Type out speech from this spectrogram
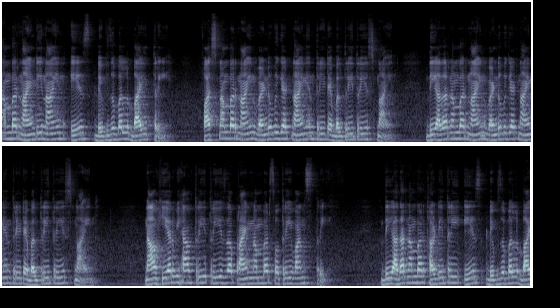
number 99 is divisible by 3. First number 9, when do we get 9 in 3 table? 3 3 is 9. The other number 9, when do we get 9 in 3 table? 3 3 is 9. Now here we have 3, 3 is a prime number, so 3 ones 3. The other number 33 is divisible by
